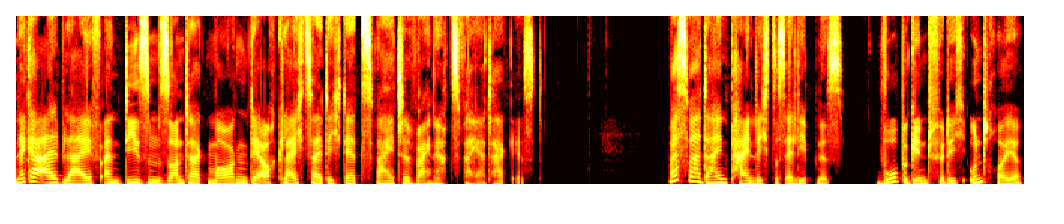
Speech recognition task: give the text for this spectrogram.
Neckaralb live an diesem Sonntagmorgen, der auch gleichzeitig der zweite Weihnachtsfeiertag ist. Was war dein peinlichstes Erlebnis? Wo beginnt für dich Untreue?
